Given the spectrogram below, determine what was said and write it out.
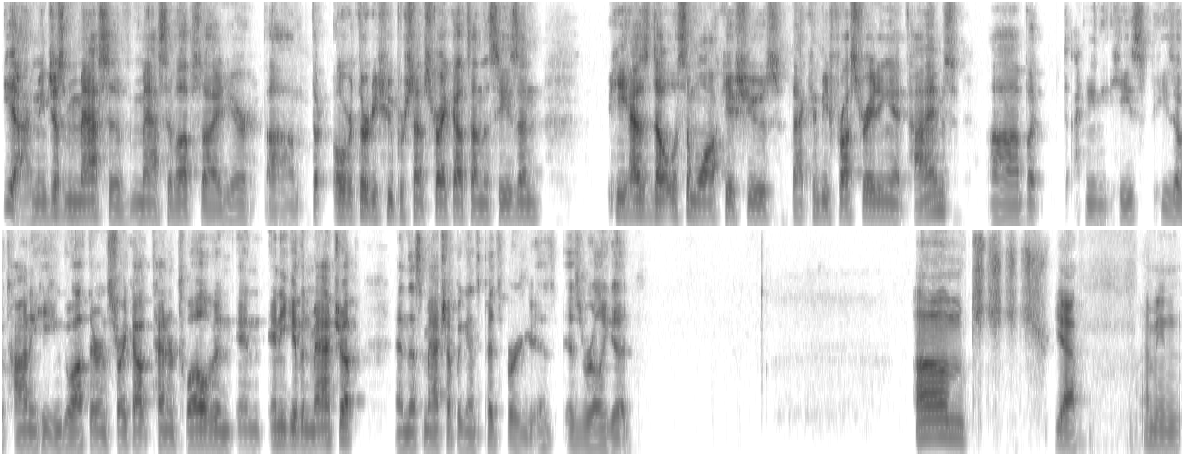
Yeah, I mean, just massive, massive upside here. Um, th- over 32% strikeouts on the season he has dealt with some walk issues that can be frustrating at times. Uh, but I mean, he's he's Ohtani. He can go out there and strike out ten or twelve in, in any given matchup, and this matchup against Pittsburgh is is really good. Um, yeah, I mean,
